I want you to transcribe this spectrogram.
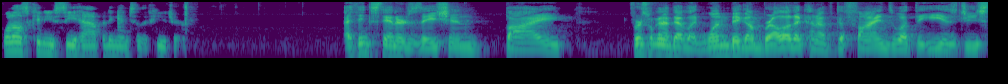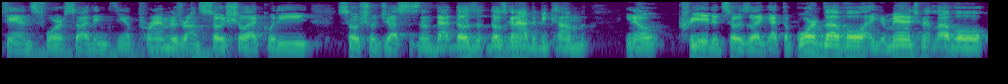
What else can you see happening into the future? I think standardization by first we're going to have, to have like one big umbrella that kind of defines what the ESG stands for. So I think you know parameters around social equity, social justice, and that those those are going to have to become you know created. So it's like at the board level, at your management level,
